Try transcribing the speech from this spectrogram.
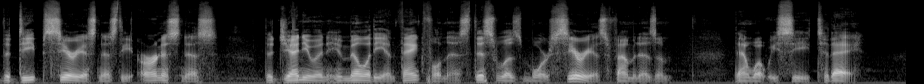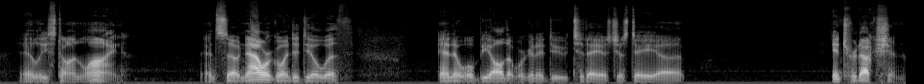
the deep seriousness, the earnestness, the genuine humility and thankfulness. This was more serious feminism than what we see today, at least online. And so now we're going to deal with, and it will be all that we're going to do today is just a uh, introduction.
